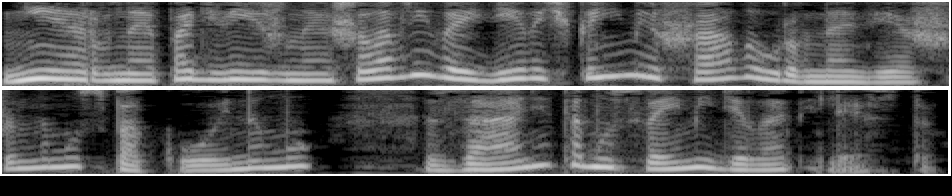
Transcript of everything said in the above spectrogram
нервная, подвижная, шаловливая девочка не мешала уравновешенному, спокойному, занятому своими делами Лестову.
